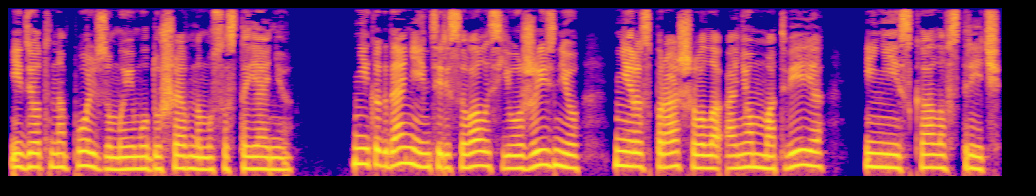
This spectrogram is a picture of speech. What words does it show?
идет на пользу моему душевному состоянию. Никогда не интересовалась его жизнью, не расспрашивала о нем Матвея и не искала встреч.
